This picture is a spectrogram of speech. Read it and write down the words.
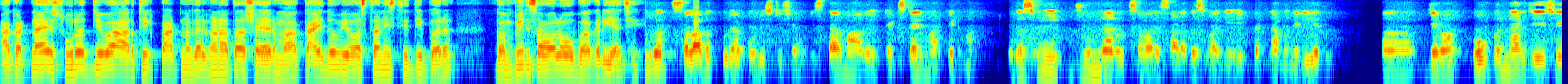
આ ઘટનાએ સુરત જેવા આર્થિક પાટનગર ગણાતા શહેરમાં કાયદો વ્યવસ્થાની સ્થિતિ પર ગંભીર સવાલો ઊભા કર્યા છે. સુરત સલાબતપુરા પોલીસ સ્ટેશન વિસ્તારમાં આવેલ ટેક્સટાઇલ માર્કેટમાં દસમી જૂનના રોજ સવારે સાડા દસ વાગે એક ઘટના બનેલી હતી. જેમાં ભોગ બનનાર જે છે,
